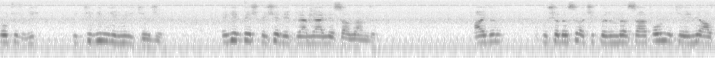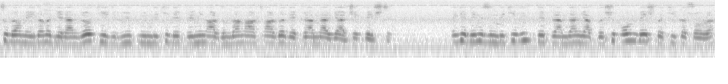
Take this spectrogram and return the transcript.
31, 2022. Ege peş peşe depremlerle sallandı. Aydın, Kuşadası açıklarında saat 12.56'da meydana gelen 4.7 büyüklüğündeki depremin ardından art arda depremler gerçekleşti. Ege Denizi'ndeki ilk depremden yaklaşık 15 dakika sonra,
